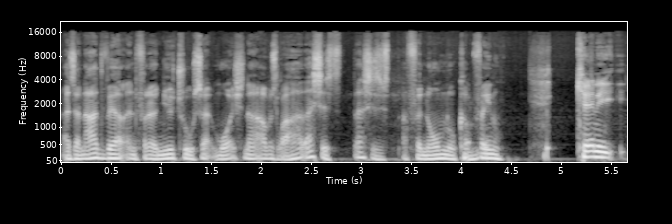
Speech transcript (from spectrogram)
as an advert and for a neutral sitting watching it, I was like, ah, this is this is a phenomenal cup mm. final. Kenny,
